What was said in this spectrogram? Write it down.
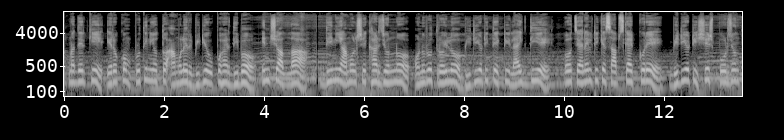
আপনাদেরকে এরকম প্রতিনিয়ত আমলের ভিডিও উপহার দিব। ইনশাআল্লাহ দিনই আমল শেখার জন্য অনুরোধ রইল ভিডিওটিতে একটি লাইক দিয়ে ও চ্যানেলটিকে সাবস্ক্রাইব করে ভিডিওটি শেষ পর্যন্ত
